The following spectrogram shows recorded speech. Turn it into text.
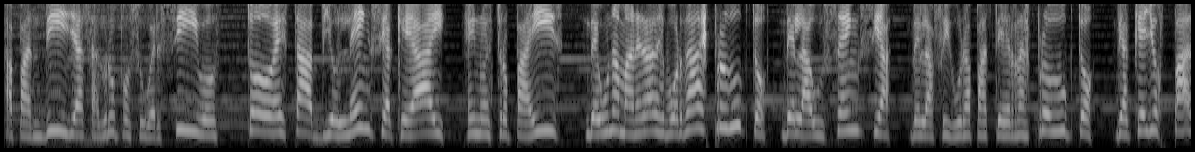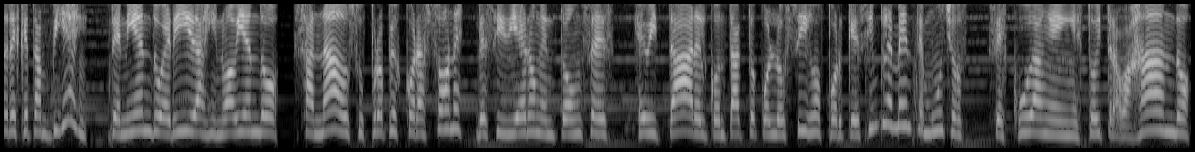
a pandillas, a grupos subversivos, toda esta violencia que hay en nuestro país de una manera desbordada es producto de la ausencia de la figura paterna, es producto de aquellos padres que también, teniendo heridas y no habiendo sanado sus propios corazones, decidieron entonces evitar el contacto con los hijos porque simplemente muchos se escudan en estoy trabajando,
